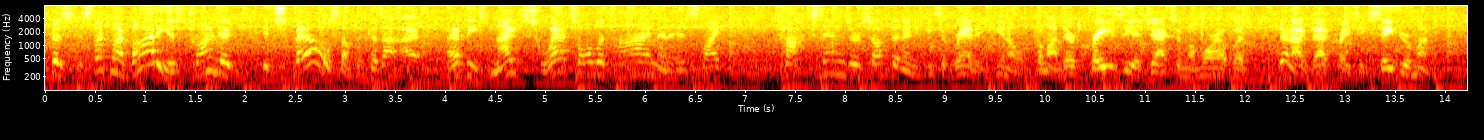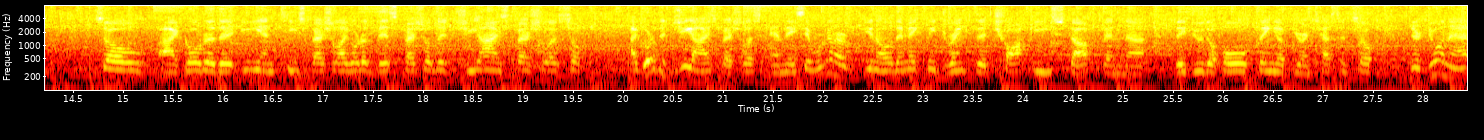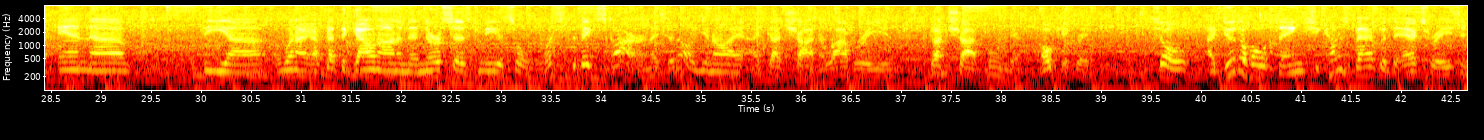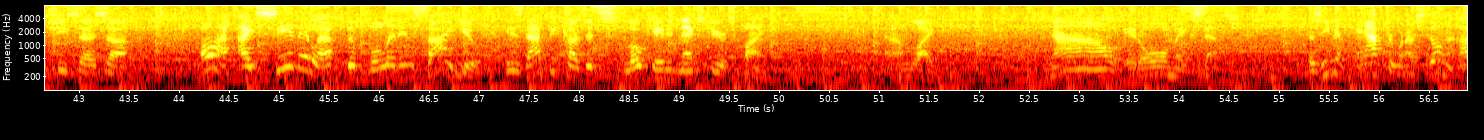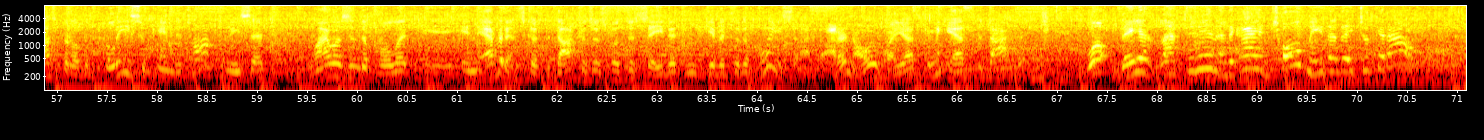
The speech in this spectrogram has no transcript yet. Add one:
Because it's like my body is trying to expel something because I, I, I have these night sweats all the time and it's like toxins or something. And he said randy you know come on they're crazy at jackson memorial but they're not that crazy. Save your money. So i go to the ent special i go to this special the gi specialist so i go to the gi specialist and they say we're going to you know they make me drink the chalky stuff and uh, they do the whole thing of your intestines so they're doing that and uh, the uh, when I, have got the gown on, and the nurse says to me, "So what's the big scar?" And I said, "Oh, you know, I, I got shot in a robbery and gunshot wound there." Okay, great. So I do the whole thing. She comes back with the X-rays, and she says, uh, "Oh, I, see they left the bullet inside you. Is that because it's located next to your spine?" And I'm like, "Now it all makes sense." Because even after, when I was still in the hospital, the police who came to talk to me said, why wasn't the bullet in evidence? Because the doctors are supposed to save it and give it to the police. And I thought, I don't know. Why are you asking me? Ask the doctor. Well, they had left it in, and the guy had told me that they took it out.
